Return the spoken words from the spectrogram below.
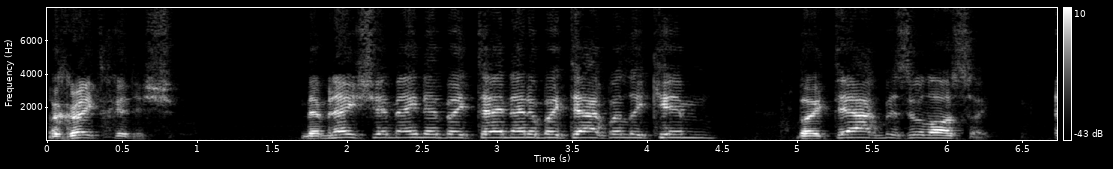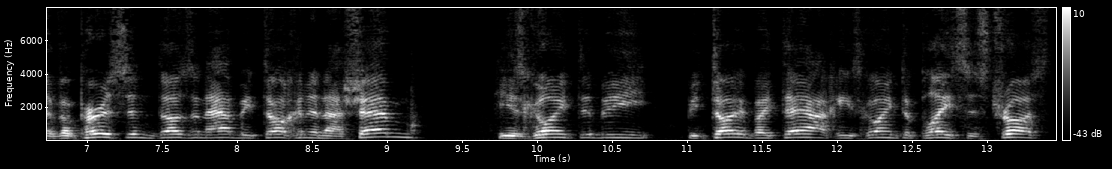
a great Kiddush. If a person doesn't have bitachon in Hashem, he's going to be bitoy He's going to place his trust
